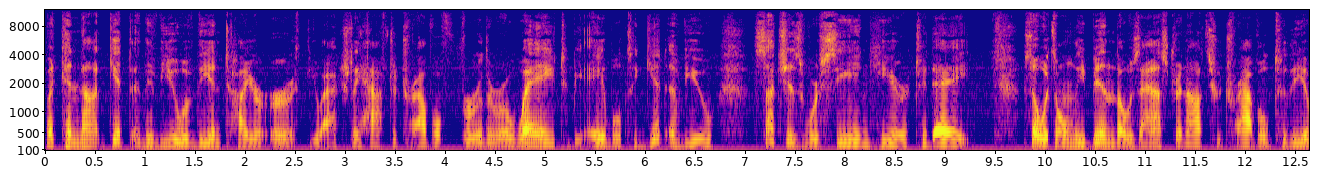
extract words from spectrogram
but cannot get the view of the entire Earth. You actually have to travel further away to be able to get a view such as we're seeing here today. So it's only been those astronauts who traveled to the,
